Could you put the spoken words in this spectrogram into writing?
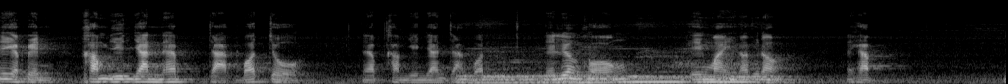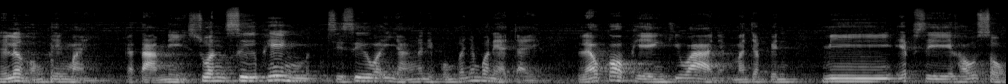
นี่ก็เป็นคำยืนยันนะครับจากบอสโจนะครับคำยืนยันจากบอสในเรื่องของเพลงใหม่นะพี่น้องนะครับ ในเรื่องของเพลงใหม่ ก็ตามนี่ส่วนซื้อเพลงสิซื้อว่าอีหยังอันนี้ผมก็ยังไม่แน่ใจ แล้วก็เพลงที่ว่าเนี่ยมันจะเป็นมี FC เขาส่ง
